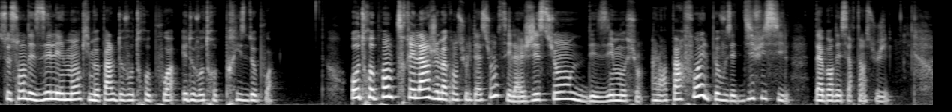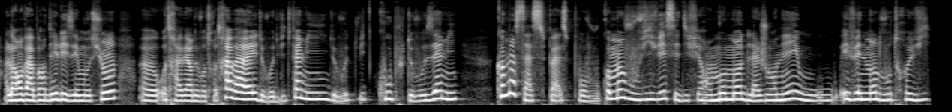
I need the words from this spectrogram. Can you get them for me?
ce sont des éléments qui me parlent de votre poids et de votre prise de poids. Autre point très large de ma consultation, c'est la gestion des émotions. Alors parfois, il peut vous être difficile d'aborder certains sujets. Alors on va aborder les émotions euh, au travers de votre travail, de votre vie de famille, de votre vie de couple, de vos amis. Comment ça se passe pour vous? Comment vous vivez ces différents moments de la journée ou événements de votre vie?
